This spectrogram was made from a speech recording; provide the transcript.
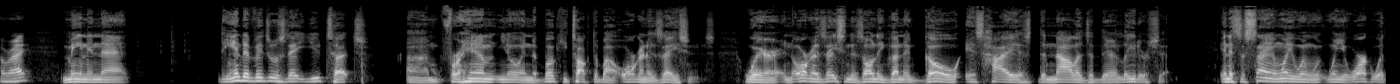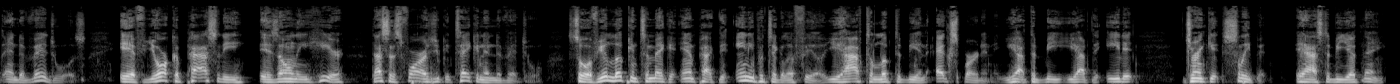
all right meaning that the individuals that you touch, um, for him, you know, in the book, he talked about organizations where an organization is only going to go as high as the knowledge of their leadership. And it's the same way when, when you're working with individuals. If your capacity is only here, that's as far as you can take an individual. So if you're looking to make an impact in any particular field, you have to look to be an expert in it. You have to be, you have to eat it, drink it, sleep it. It has to be your thing.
